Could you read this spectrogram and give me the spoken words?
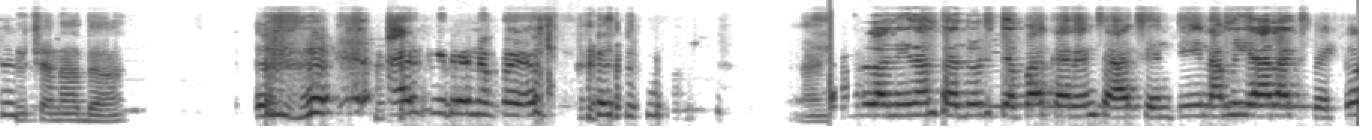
ಟೆನ್ಷನ್ ಆದ ಹಾಕಿದೇನಪ್ಪ ಅಲ್ಲ ನೀನಂತ ದುಡಿತಪ್ಪ ಕರೆನ್ಸಿ ಹಾಕ್ಸಂತಿ ನಮಗೆ ಯಾರು ಹಾಕ್ಸ್ಬೇಕು?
